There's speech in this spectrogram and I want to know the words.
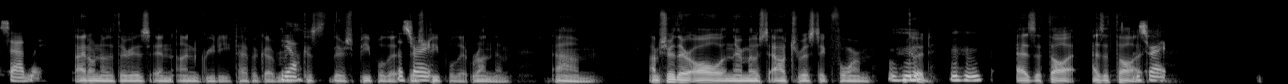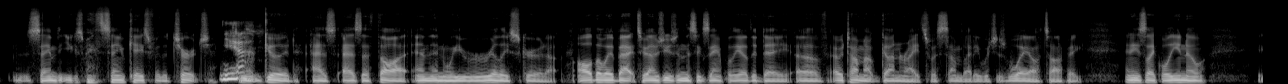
sadly I don't know that there is an ungreedy type of government Yeah. because there's people that That's there's right. people that run them. Um, I'm sure they're all in their most altruistic form Mhm, good mhm. as a thought. As a thought, that's right same thing you can make the same case for the church Yeah. you know, good as as a thought and then we really screw it up all the way back to i was using this example the other day of i was talking about gun rights with somebody which is way off topic and he's like well you know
